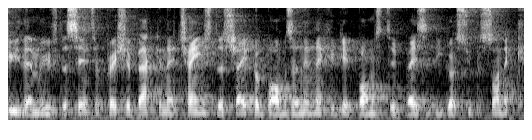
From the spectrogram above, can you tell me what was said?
II, they moved the center pressure back and they changed the shape of bombs, and then they could get bombs to basically go supersonic.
